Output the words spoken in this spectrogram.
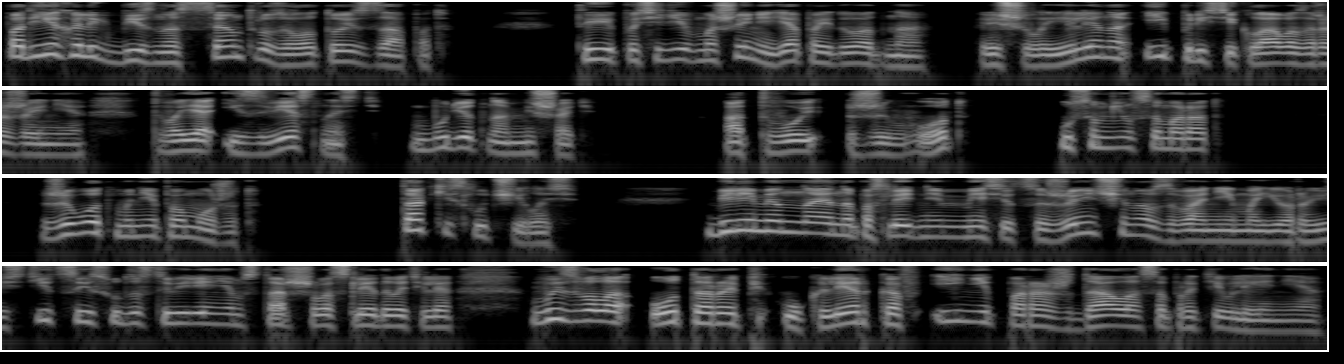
подъехали к бизнес-центру «Золотой Запад». «Ты посиди в машине, я пойду одна», — решила Елена и пресекла возражение. «Твоя известность будет нам мешать». «А твой живот?» — усомнился Марат. «Живот мне поможет». Так и случилось. Беременная на последнем месяце женщина в звании майора юстиции с удостоверением старшего следователя вызвала оторопь у клерков и не порождала сопротивления.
